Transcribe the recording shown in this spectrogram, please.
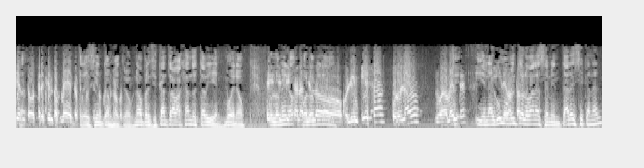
200, 300 metros. 300 metros. No, pero si están trabajando está bien. Bueno, Sí, por lo sí, sí, menos, están por lo haciendo menos. limpieza, por un lado, nuevamente. ¿Y en algún y momento lo van a cementar ese canal?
